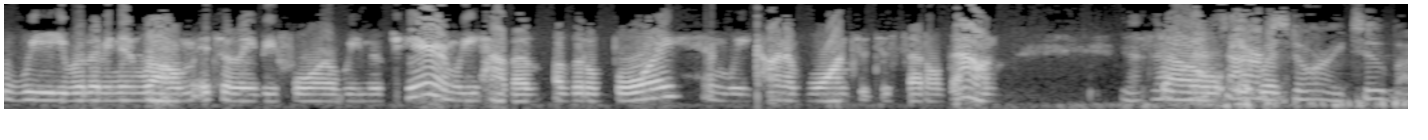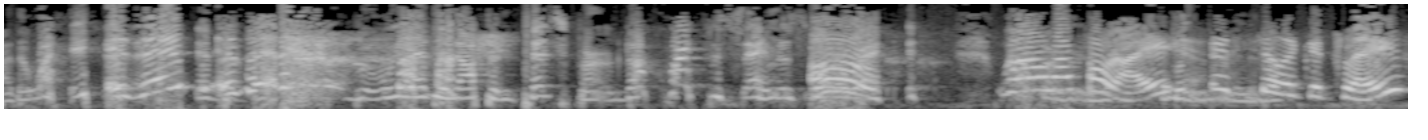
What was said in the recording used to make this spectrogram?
we were living in Rome, Italy, before we moved here, and we have a, a little boy, and we kind of wanted to settle down. That- So that's our was- story too, by the way. Is it? Is it? but we ended up in Pittsburgh, not quite the same as Oh. Norway. Well, that's all right. Yeah, it's know. still a good place.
